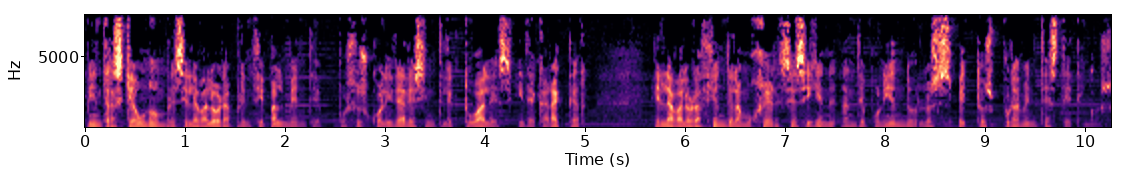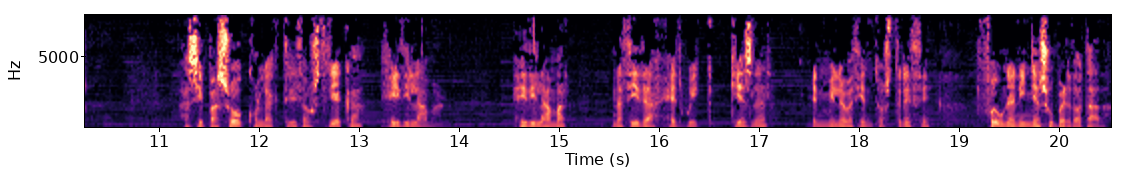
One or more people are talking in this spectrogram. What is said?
mientras que a un hombre se le valora principalmente por sus cualidades intelectuales y de carácter, en la valoración de la mujer se siguen anteponiendo los aspectos puramente estéticos. Así pasó con la actriz austríaca Heidi Lamar. Heidi Lamar, nacida Hedwig Kiesler en 1913, fue una niña superdotada.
